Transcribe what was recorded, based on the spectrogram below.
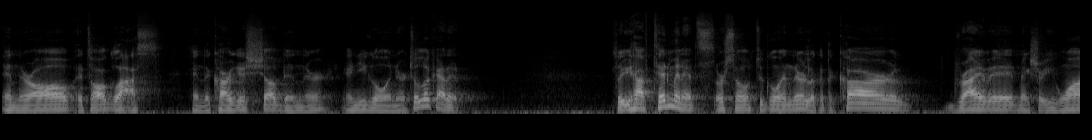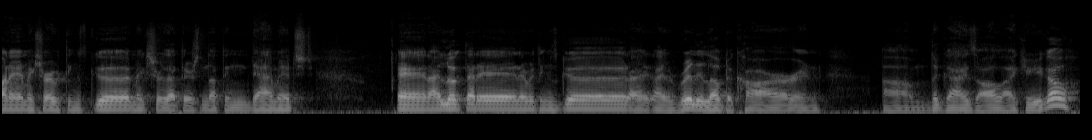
and they're all it's all glass, and the car gets shoved in there, and you go in there to look at it. So you have 10 minutes or so to go in there, look at the car, drive it, make sure you want it, make sure everything's good, make sure that there's nothing damaged. And I looked at it, everything's good. I, I really love the car, and um, the guy's all like, "Here you go."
